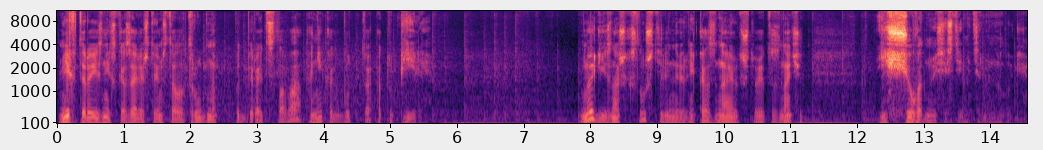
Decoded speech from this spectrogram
Некоторые из них сказали, что им стало трудно подбирать слова, они как будто отупели. Многие из наших слушателей наверняка знают, что это значит еще в одной системе терминологии.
